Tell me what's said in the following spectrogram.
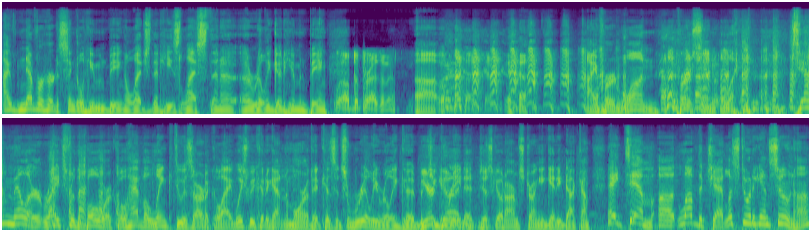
I, I've never heard a single human being allege that he's less than a, a really good human being. well, the president. I've heard one person. allege- Tim Miller writes for the Bulwark. We'll have a link to his article. I wish we could have gotten to more of it because it's really, really good. But You're you can good. read it. Just go to ArmstrongandGetty.com. Hey, Tim, uh, love the chat. Let's do it again soon, huh?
